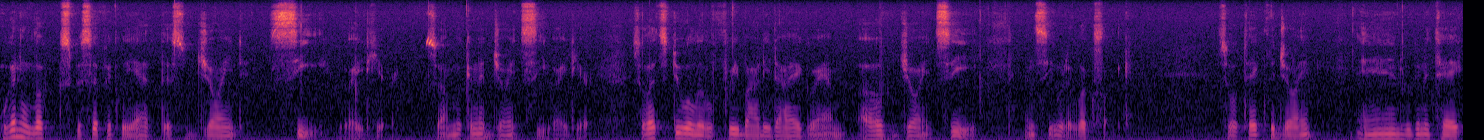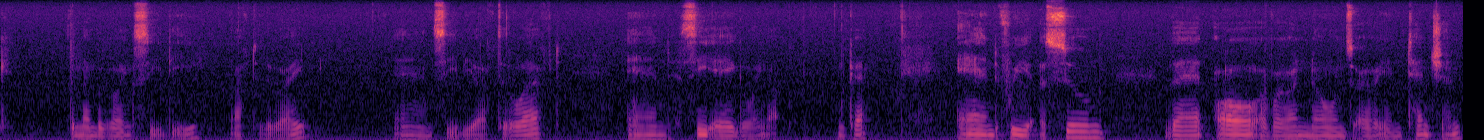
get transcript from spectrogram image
we're going to look specifically at this joint C right here. So I'm looking at joint C right here. So let's do a little free body diagram of joint C and see what it looks like. So we'll take the joint and we're going to take the member going CD off to the right and CB off to the left and CA going up. Okay? And if we assume that all of our unknowns are in tension,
